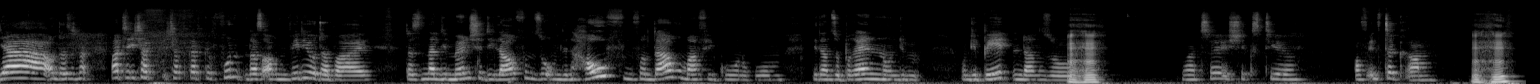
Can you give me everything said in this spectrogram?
Ja, und das sind, warte, ich habe ich hab gerade gefunden, da ist auch ein Video dabei. Das sind dann die Mönche, die laufen so um den Haufen von Daruma-Figuren rum, die dann so brennen und die, und die beten dann so. Mhm, Warte, ich schick's dir auf Instagram. mhm.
